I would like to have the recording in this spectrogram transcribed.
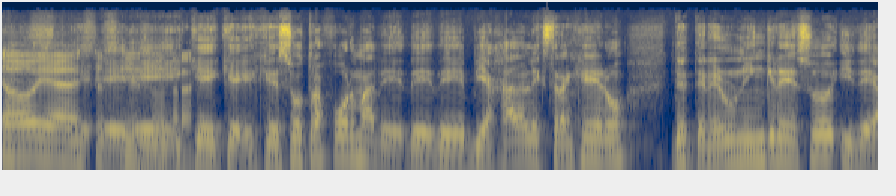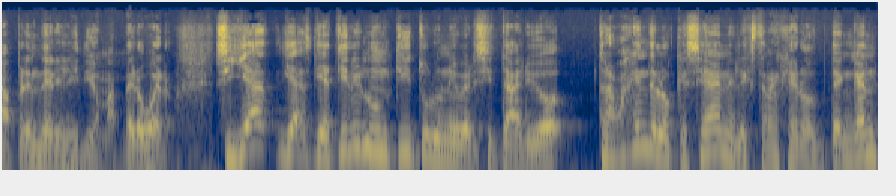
Oh, este, eh, que, es otra forma de, viajar al extranjero, de tener un ingreso y de aprender el idioma. Pero bueno, si ya, ya, ya tienen un título universitario, trabajen de lo que sea en el extranjero, tengan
